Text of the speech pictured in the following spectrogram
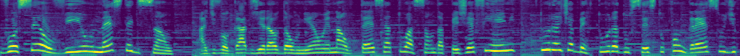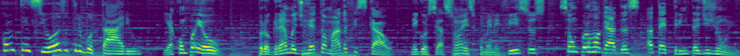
Você ouviu nesta edição. Advogado-Geral da União enaltece a atuação da PGFN durante a abertura do 6 Congresso de Contencioso Tributário. E acompanhou. Programa de retomada fiscal. Negociações com benefícios são prorrogadas até 30 de junho.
